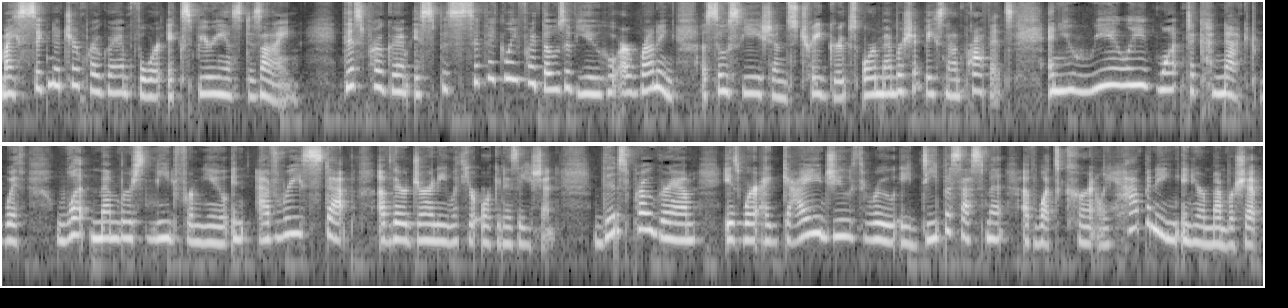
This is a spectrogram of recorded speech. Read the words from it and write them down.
my signature program for experience design. This program is specifically for those of you who are running associations, trade groups, or membership based nonprofits, and you really want to connect with what members need from you in every step of their journey with your organization. This program is where I guide guide you through a deep assessment of what's currently happening in your membership,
